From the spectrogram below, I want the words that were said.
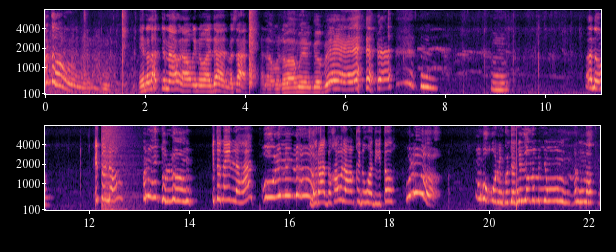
Ito! Yan na lahat yun na. Wala akong kinuha dyan. Basta, alam mo naman mo yung gabi. Hmm. ano? Yung lahat. Oh, yan na yung lahat. Sigurado ka, wala kang kinuha dito. Wala. Ang kukunin ko dyan, yan lang naman yung, ano natin,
